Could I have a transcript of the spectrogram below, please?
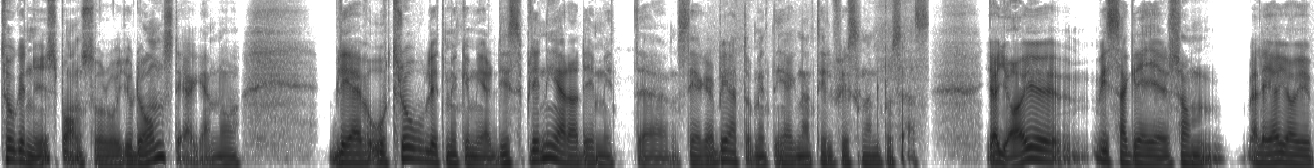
tog en ny sponsor och gjorde om stegen och blev otroligt mycket mer disciplinerad i mitt Eh, stegarbete och mitt egna tillfrisknande process. Jag gör ju vissa grejer som, eller jag gör ju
